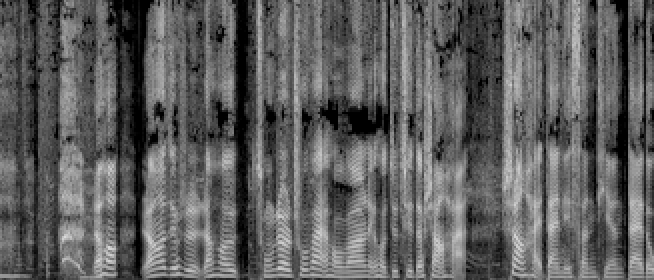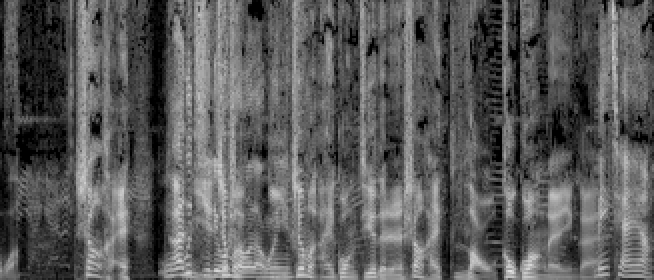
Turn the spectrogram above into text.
然后，然后就是，然后从这儿出发以后，完了以后就去的上海，上海待那三天，待的我上海，无按鸡你这六兽的。我么跟说你这么，爱逛街的人，上海老够逛了呀，应该。没钱呀。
